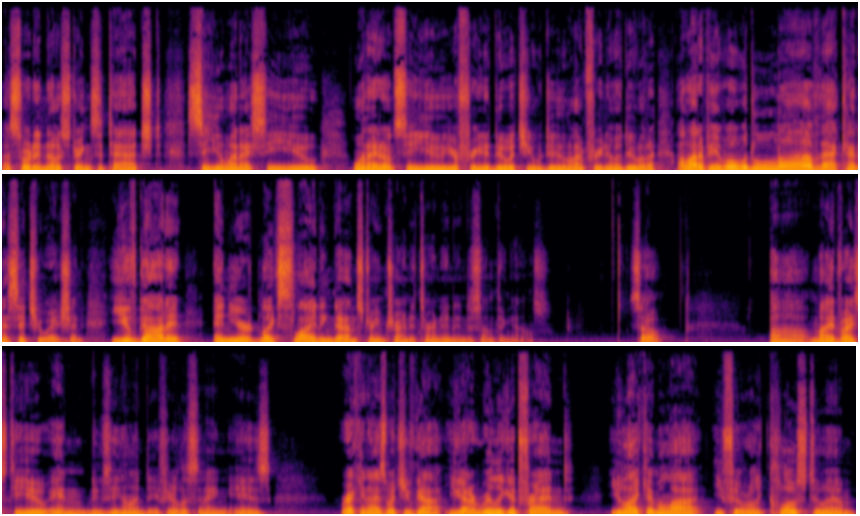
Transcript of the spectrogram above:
A sort of no strings attached, see you when I see you. When I don't see you, you're free to do what you do. I'm free to do what I. A lot of people would love that kind of situation. You've got it, and you're like sliding downstream trying to turn it into something else. So, uh, my advice to you in New Zealand, if you're listening, is recognize what you've got. You got a really good friend. You like him a lot. You feel really close to him.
